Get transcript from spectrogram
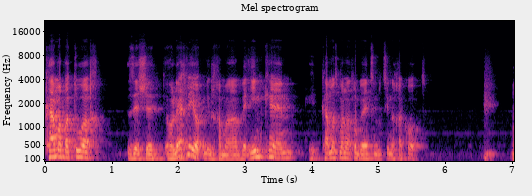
כמה בטוח זה שהולך להיות מלחמה, ואם כן, כמה זמן אנחנו בעצם רוצים לחכות. Mm.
